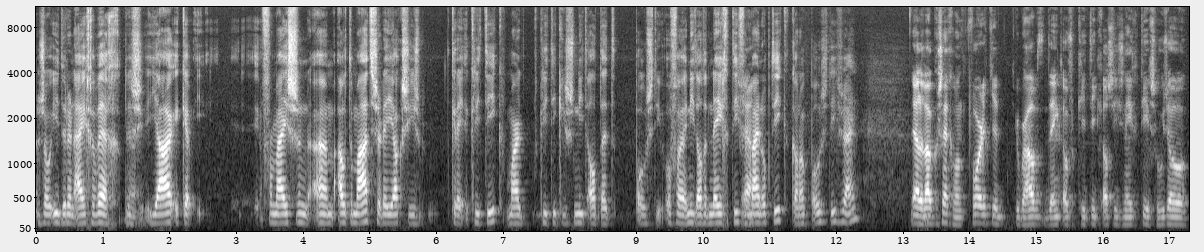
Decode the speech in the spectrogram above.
zo ieder een eigen weg. Dus ja, ik heb, voor mij is een ehm, automatische reactie kritiek, maar kritiek is niet altijd positief of eh, niet altijd negatief in mijn optiek. Het kan ook positief zijn. Ja, dat wil ik ook zeggen, want voordat je überhaupt denkt over kritiek als iets negatiefs, hoezo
